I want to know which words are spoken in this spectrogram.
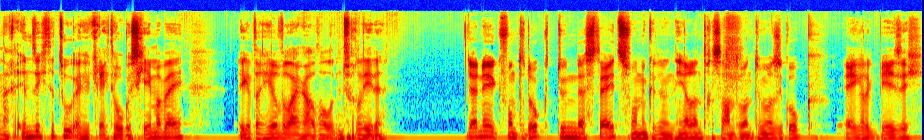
naar inzichten toe en je krijgt er ook een schema bij. Ik heb daar heel veel aan gehad al in het verleden. Ja, nee, ik vond het ook toen destijds vond ik het een heel interessant, want toen was ik ook eigenlijk bezig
